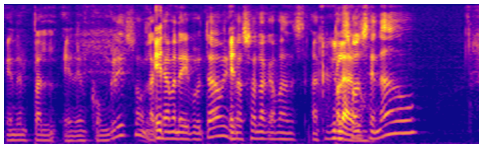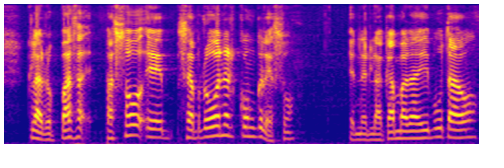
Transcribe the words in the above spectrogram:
en el, en el Congreso, en la Cámara de Diputados y pasó, a la Cámara, pasó al Senado. Claro, pasa, pasó, eh, se aprobó en el Congreso, en la Cámara de Diputados,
